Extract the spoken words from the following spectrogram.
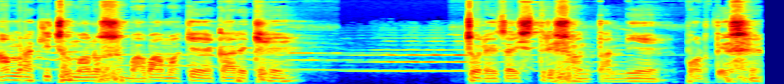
আমরা কিছু মানুষ বাবা মাকে একা রেখে চলে যায় স্ত্রী সন্তান নিয়ে পরদেশে।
